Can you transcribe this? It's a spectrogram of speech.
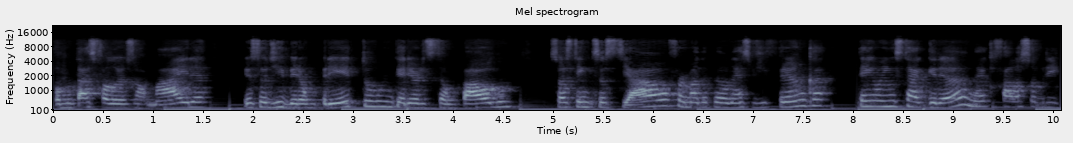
Como o Tassi falou, eu sou a Mayra, eu sou de Ribeirão Preto, interior de São Paulo. Sou assistente social, formada pela Unesp de Franca. Tenho um Instagram, né, que fala sobre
